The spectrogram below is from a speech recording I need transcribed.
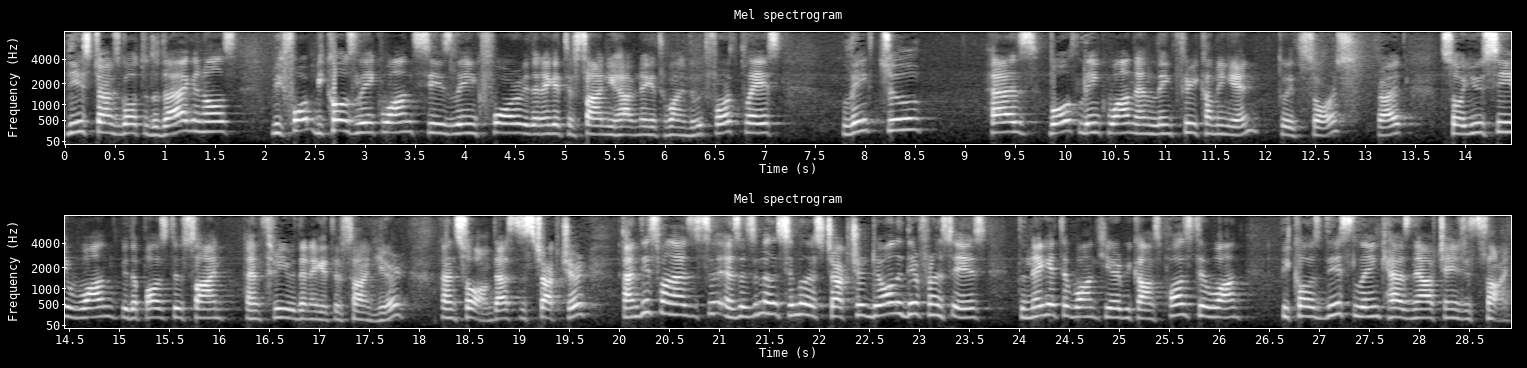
These terms go to the diagonals. Before, because link 1 sees link 4 with a negative sign, you have negative 1 in the fourth place. Link 2 has both link 1 and link 3 coming in to its source, right? So you see 1 with a positive sign and 3 with a negative sign here, and so on. That's the structure. And this one has, a similar, structure. The only difference is the negative 1 here becomes positive 1 because this link has now changed its sign.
